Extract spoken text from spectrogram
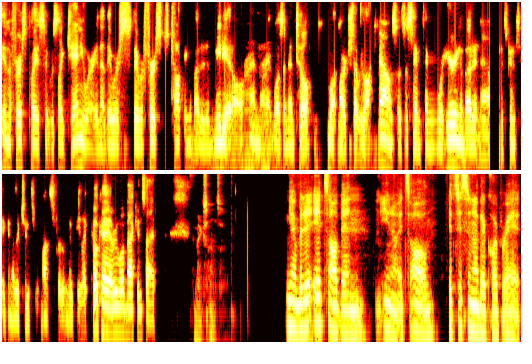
in the first place? It was like January that they were they were first talking about it in the media at all, right, and then right. it wasn't until what March that we locked down. So it's the same thing. We're hearing about it now. It's going to take another two to three months for them to be like, okay, everyone back inside. That makes sense. Yeah, but it, it's all been, you know, it's all it's just another corporate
